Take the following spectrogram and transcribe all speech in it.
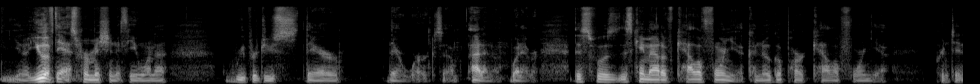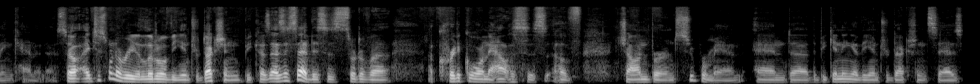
you know, you have to ask permission if you want to reproduce their their work. So I don't know, whatever. This was this came out of California, Canoga Park, California printed in Canada. So I just want to read a little of the introduction because, as I said, this is sort of a, a critical analysis of John Byrne's Superman. And uh, the beginning of the introduction says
